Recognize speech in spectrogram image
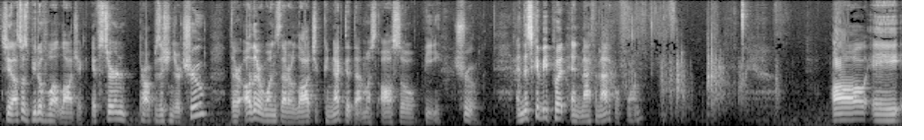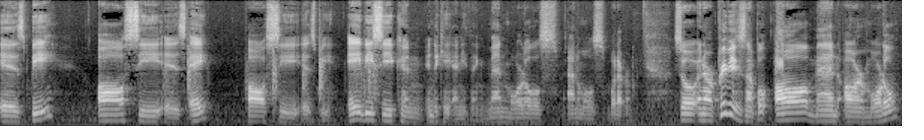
See, that's what's beautiful about logic. If certain propositions are true, there are other ones that are logic connected that must also be true. And this could be put in mathematical form. All A is B, all C is A, all C is B. A, B, C can indicate anything men, mortals, animals, whatever. So in our previous example, all men are mortal.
